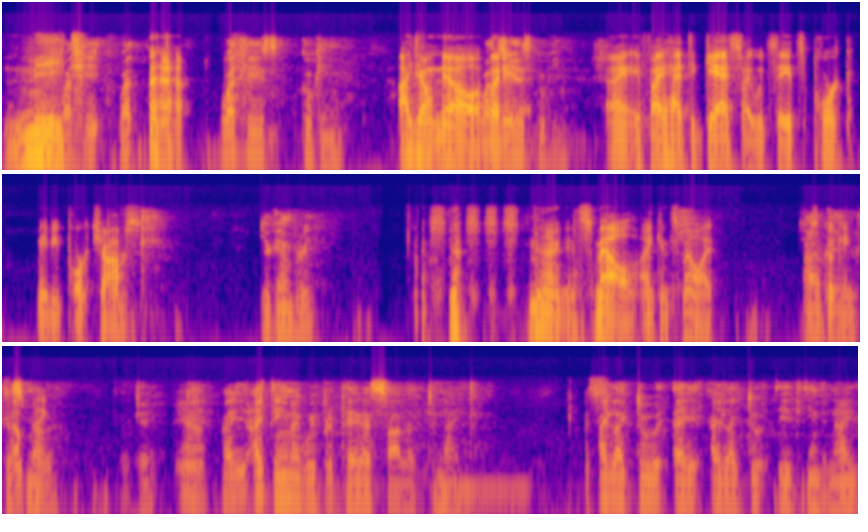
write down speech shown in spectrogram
meat. What he what what he's cooking? I don't know, What but it? I, if I had to guess, I would say it's pork, maybe pork chops. Pork. You can breathe. I can smell. I can smell it. She's okay, cooking something. Okay. Yeah. I, I think I will prepare a salad tonight. I like to I, I like to eat in the night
